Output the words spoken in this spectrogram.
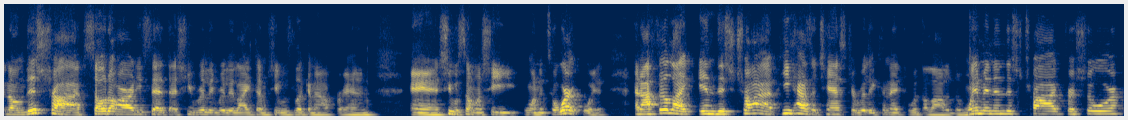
and on this tribe, Soda already said that she really really liked him. She was looking out for him, and she was someone she wanted to work with. And I feel like in this tribe, he has a chance to really connect with a lot of the women in this tribe for sure.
